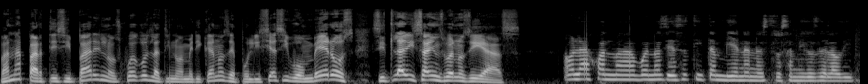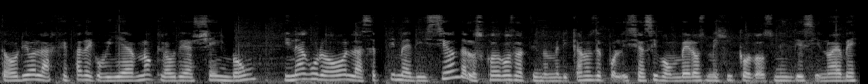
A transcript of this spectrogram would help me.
van a participar en los Juegos Latinoamericanos de Policías y Bomberos. Citlari Sainz, buenos días. Hola Juanma, buenos días a ti también, a nuestros amigos del auditorio. La jefa de gobierno, Claudia Sheinbaum, inauguró la séptima edición de los Juegos Latinoamericanos de Policías y Bomberos México 2019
